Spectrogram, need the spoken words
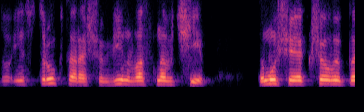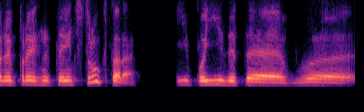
до інструктора, щоб він вас навчив. Тому що якщо ви перепригнете інструктора і поїдете в е,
